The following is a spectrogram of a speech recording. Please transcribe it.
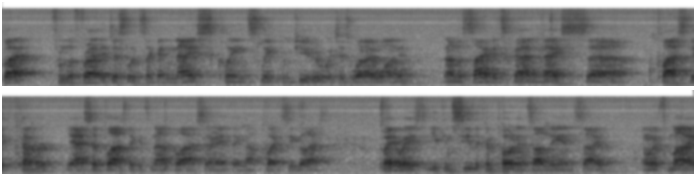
But from the front, it just looks like a nice, clean, sleek computer, which is what I wanted. On the side, it's got a nice uh, plastic cover. Yeah, I said plastic. It's not glass or anything, not plexiglass. But anyways, you can see the components on the inside, and with my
